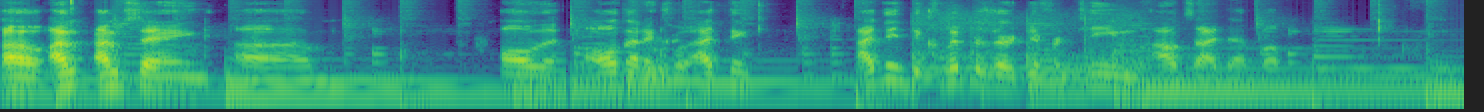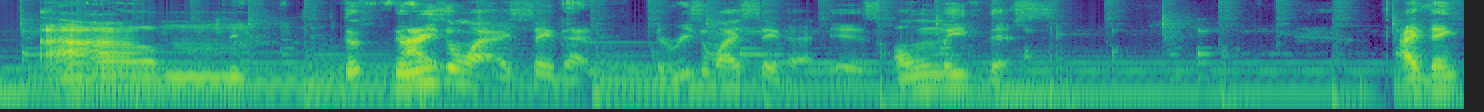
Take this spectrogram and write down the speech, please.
Oh, I'm, I'm saying um, all that all that include. I think I think the Clippers are a different team outside that bubble. Um, The, the I- reason why I say that, the reason why I say that is only this. I think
